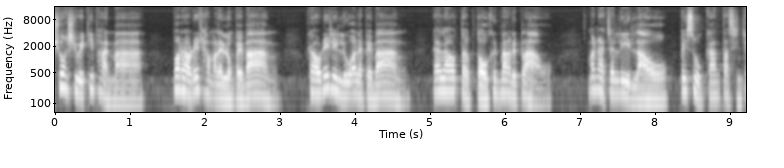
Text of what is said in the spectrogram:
ช่วงชีวิตที่ผ่านมา ว่าเราได้ทำอะไรลงไปบ้าง เราได้เรียนรู้อะไรไปบ้าง และเราเติบโตขึ้นบ้างหรือเปล่า มันอาจจะลีดเราไปสู่การตัดสินใจ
